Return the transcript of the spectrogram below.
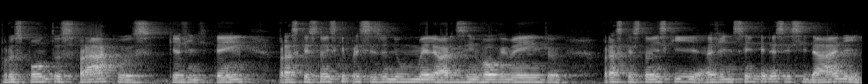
para os pontos fracos que a gente tem, para as questões que precisam de um melhor desenvolvimento, para as questões que a gente sente necessidade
